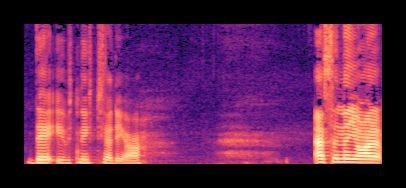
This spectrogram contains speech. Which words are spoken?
Det utnyttjade jag. Alltså när jag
